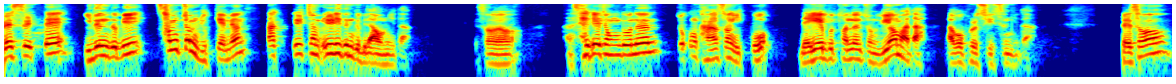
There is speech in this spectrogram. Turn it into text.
그랬을 때 2등급이 3.6개면 딱 1.12등급이 나옵니다. 그래서 한 3개 정도는 조금 가능성이 있고 4개부터는 좀 위험하다라고 볼 수 있습니다. 그래서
